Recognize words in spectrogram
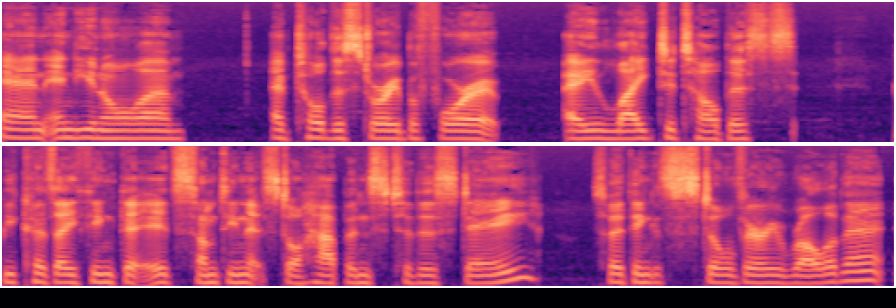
you know, um, I've told this story before. I like to tell this because I think that it's something that still happens to this day. So I think it's still very relevant.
